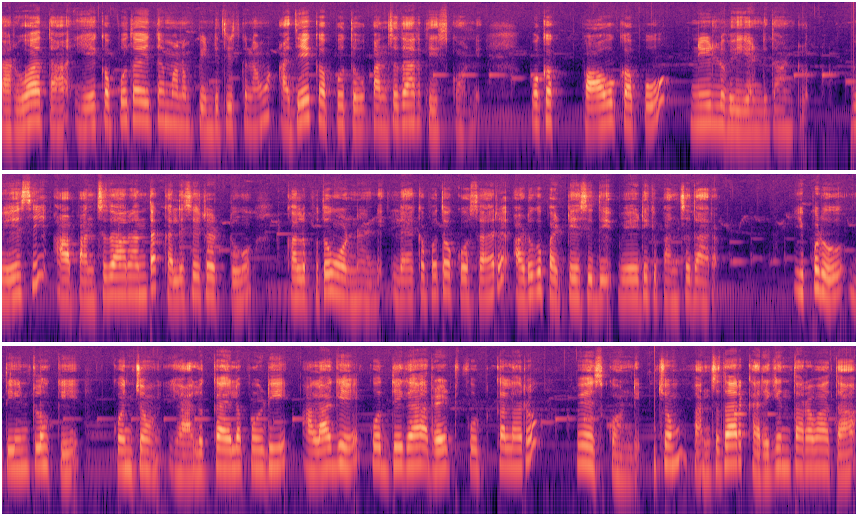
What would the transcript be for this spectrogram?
తర్వాత ఏ కప్పుతో అయితే మనం పిండి తీసుకున్నామో అదే కప్పుతో పంచదార తీసుకోండి. ఒక పావు కప్పు నీళ్ళు వేయండి దాంట్లో. వేసి ఆ పంచదార అంతా కలిసేటట్టు కలుపుతూ ఉండండి. లేకపోతే ఒక్కోసారి అడుగు పట్టేసిది వేడికి పంచదార. ఇప్పుడు దీంట్లోకి కొంచెం యాలుక్కాయల పొడి అలాగే కొద్దిగా రెడ్ ఫుడ్ కలరు వేసుకోండి. కొంచెం పంచదార కరిగిన తర్వాత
